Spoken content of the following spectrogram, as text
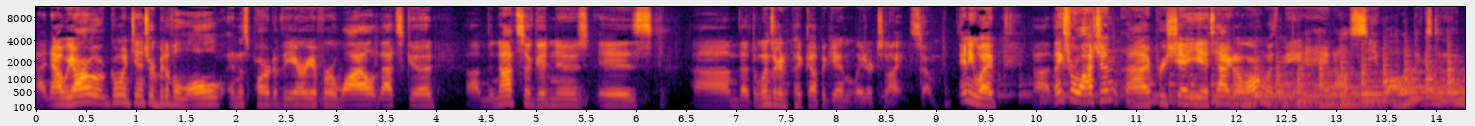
Uh, now, we are going to enter a bit of a lull in this part of the area for a while. That's good. Um, the not so good news is um, that the winds are going to pick up again later tonight. So anyway, uh, thanks for watching. I appreciate you tagging along with me, and I'll see you all next time.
